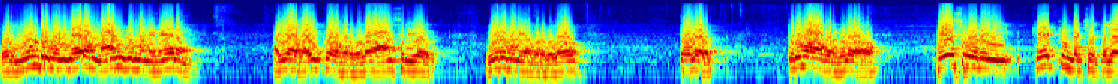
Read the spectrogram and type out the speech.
ஒரு மூன்று மணி நேரம் நான்கு மணி நேரம் ஐயா வைகோ அவர்களோ ஆசிரியர் வீரமணி அவர்களோ தோழர் திருமா அவர்களோ பேசுவதை கேட்கும் பட்சத்தில்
